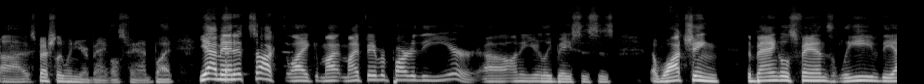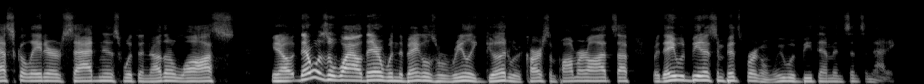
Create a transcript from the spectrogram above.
uh, especially when you're a Bengals fan. But yeah, man, it sucked. Like my my favorite part of the year uh, on a yearly basis is uh, watching the Bengals fans leave the escalator of sadness with another loss. You know, there was a while there when the Bengals were really good with Carson Palmer and all that stuff, where they would beat us in Pittsburgh and we would beat them in Cincinnati.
